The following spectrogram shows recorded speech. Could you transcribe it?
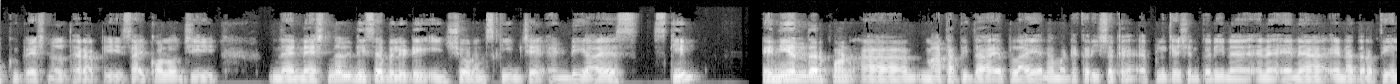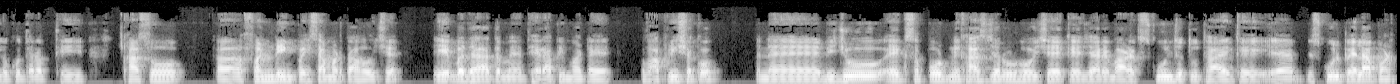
occupational therapy psychology ને નેશનલ ડિસેબિલિટી ઇન્સ્યોરન્સ સ્કીમ છે એનડીઆઈએસ સ્કીમ એની અંદર પણ માતા પિતા એપ્લાય એના માટે કરી શકે એપ્લિકેશન કરીને એને, એના એના તરફથી, એ લોકો તરફથી ખાસો ફંડિંગ પૈસા મળતા હોય છે. એ બધા તમે થેરાપી માટે વાપરી શકો. અને બીજું એક સપોર્ટની ખાસ જરૂર હોય છે કે જ્યારે બાળક સ્કૂલ જતું થાય કે સ્કૂલ પહેલા પણ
